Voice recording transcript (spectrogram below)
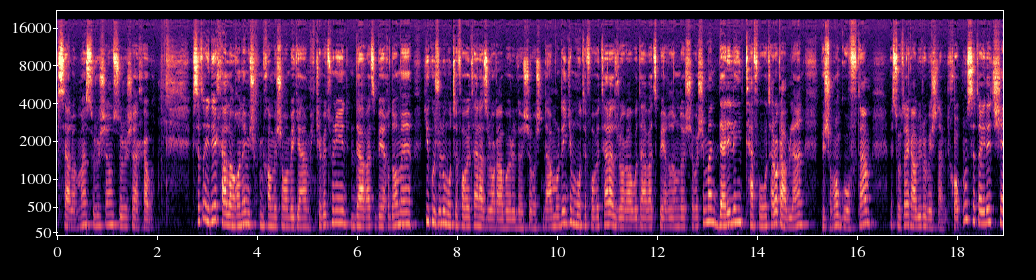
سلام من سروشم سروش اخوان سه تا ایده خلاقانه می‌خوام به شما بگم که بتونید دعوت به اقدام یک کوچولو متفاوتتر از رقبا رو داشته باشین. در مورد اینکه متفاوتتر از رقبا دعوت به اقدام داشته باشین من دلیل این تفاوت رو قبلا به شما گفتم. صوتای قبلی رو بشنوید. خب اون سه تا ایده چی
